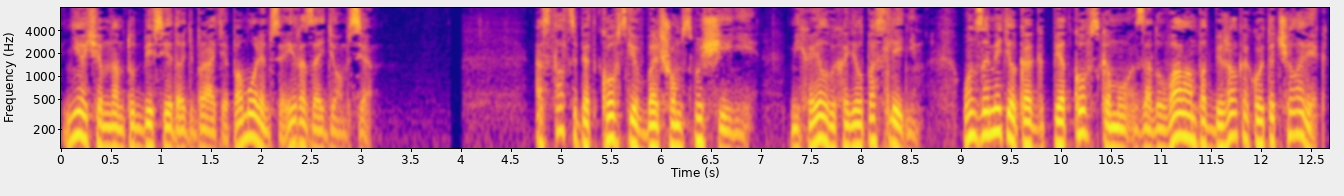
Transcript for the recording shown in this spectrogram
Не о чем нам тут беседовать, братья. Помолимся и разойдемся. Остался Пятковский в большом смущении. Михаил выходил последним. Он заметил, как к Пятковскому за дувалом подбежал какой-то человек.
